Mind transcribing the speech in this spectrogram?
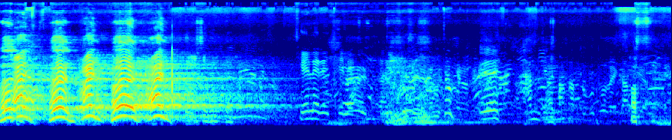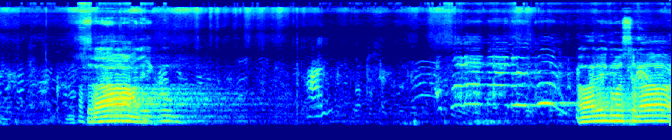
এই আইল সালাম ওয়ালাইকুম আসসালাম।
